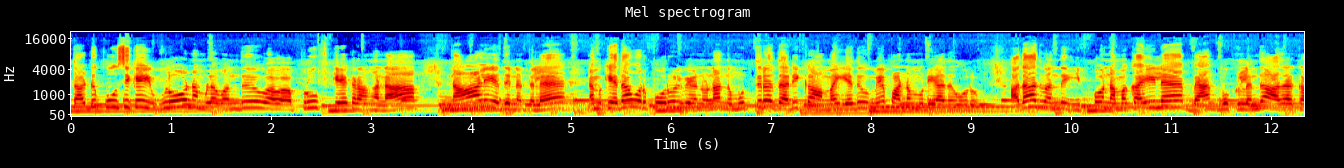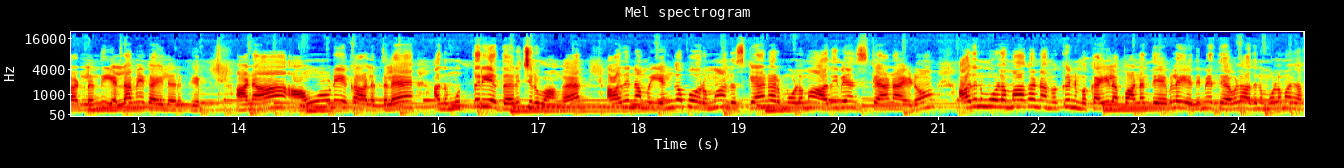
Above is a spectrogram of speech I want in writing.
தடுப்பூசிக்கே இவ்வளோ நம்மளை வந்து ப்ரூஃப் கேட்குறாங்கன்னா நாளைய தினத்தில் நமக்கு ஏதாவது ஒரு பொருள் வேணும்னா அந்த முத்திரை தரிக்காமல் எதுவுமே பண்ண முடியாத. ஒரு அதாவது வந்து இப்போ நம்ம கையில் பேங்க் புக்லேருந்து ஆதார் கார்டுலேருந்து எல்லாமே கையில் இருக்குது ஆனால் அவனுடைய காலத்தில் அந்த முத்திரையை தரிச்சிருவாங்க. அது நம்ம எங்கே போகிறோமோ அந்த ஸ்கேனர் மூலமாக அதுவே ஸ்கேன் ஆகிடும் அதன் மூலமாக நமக்கு நம்ம கையில் பணம் தேவையில்லை எதுவுமே தேவையில்ல. அதன் மூலமாக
